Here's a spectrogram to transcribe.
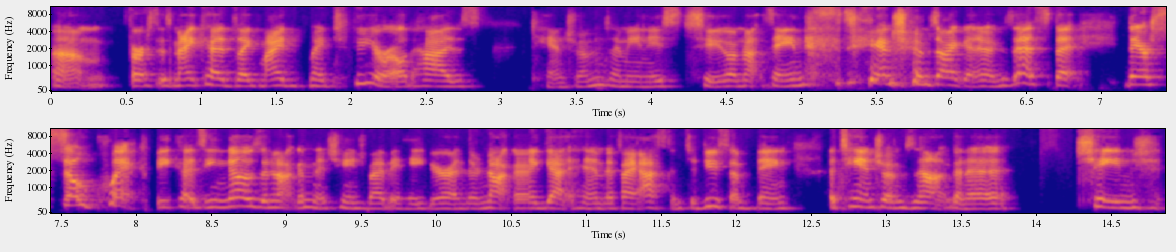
um, versus my kids, like my my two year old has tantrums. I mean, he's two. I'm not saying that tantrums aren't going to exist, but they're so quick because he knows they're not going to change my behavior and they're not going to get him if I ask him to do something. A tantrum's not going to change,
